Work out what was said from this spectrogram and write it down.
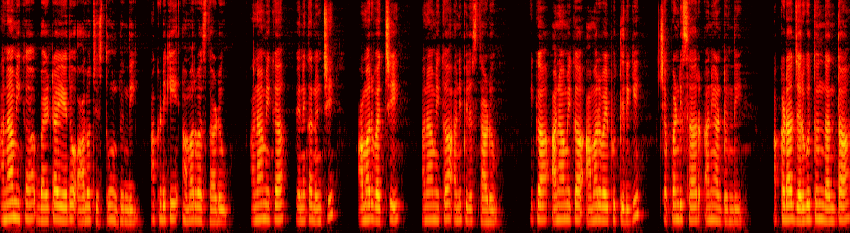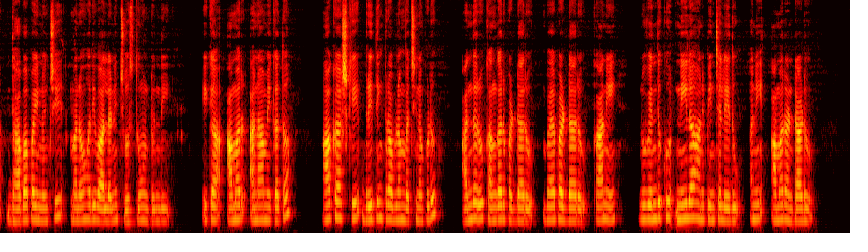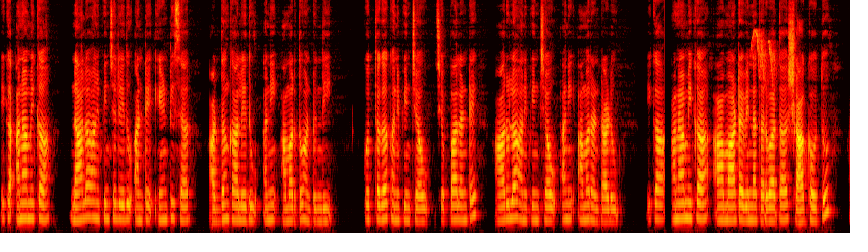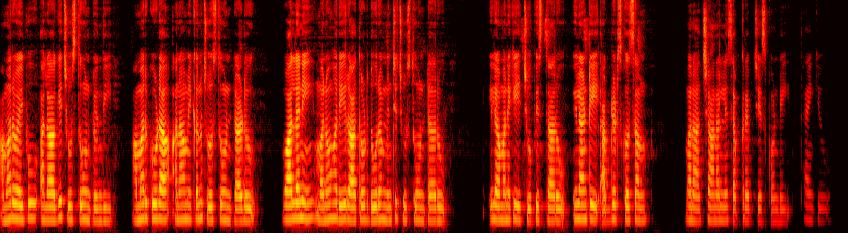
అనామిక బయట ఏదో ఆలోచిస్తూ ఉంటుంది. అక్కడికి అమర్ వస్తాడు. అనామిక వెనక నుంచి అమర్ వచ్చి అనామిక అని పిలుస్తాడు. ఇక అనామిక అమర్ వైపు తిరిగి చెప్పండి సార్ అని అంటుంది. అక్కడ జరుగుతుందంతా ధాబాపై నుంచి మనోహరి వాళ్ళని చూస్తూ ఉంటుంది. ఇక అమర్ అనామికతో ఆకాష్కి బ్రీతింగ్ ప్రాబ్లం వచ్చినప్పుడు అందరూ కంగారు పడ్డారు భయపడ్డారు. కానీ నువ్వెందుకు నీలా అనిపించలేదు అని అమర్ అంటాడు. ఇక అనామిక నాలా అనిపించలేదు అంటే ఏంటి సార్? అర్థం కాలేదు అని అమర్తో అంటుంది. కొత్తగా కనిపించావు. చెప్పాలంటే ఆరులా అనిపించావు అని అమర్ అంటాడు. ఇక అనామిక ఆ మాట విన్న తర్వాత షాక్ అవుతూ అమర్ వైపు అలాగే చూస్తూ ఉంటుంది. అమర్ కూడా అనామికను చూస్తూ ఉంటాడు. వాళ్ళని మనోహరి రాథోడ్ దూరం నుంచి చూస్తూ ఉంటారు. ఇలా మనకి చూపిస్తారు. ఇలాంటి అప్డేట్స్ కోసం మన ఛానల్ని సబ్స్క్రైబ్ చేసుకోండి. Thank you.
